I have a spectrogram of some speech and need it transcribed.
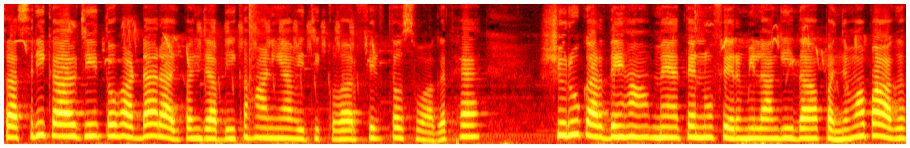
ਸਤਿ ਸ੍ਰੀ ਅਕਾਲ ਜੀ। ਤੁਹਾਡਾ ਰਾਜ ਪੰਜਾਬੀ ਕਹਾਣੀਆਂ ਵਿੱਚ ਇੱਕ ਵਾਰ ਫਿਰ ਤੋਂ ਸਵਾਗਤ ਹੈ। ਸ਼ੁਰੂ ਕਰਦੇ ਹਾਂ। ਮੈਂ ਤੈਨੂੰ ਫਿਰ ਮਿਲਾਂਗੀ ਦਾ ਪੰਜਵਾਂ ਭਾਗ।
